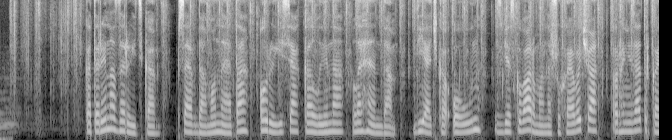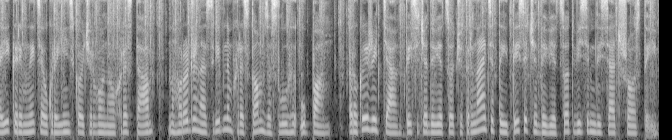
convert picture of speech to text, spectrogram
Катерина Зарицька, псевда Монета, Орися, Калина, Легенда, діячка ОУН, зв'язкова Романа Шухевича, організаторка і керівниця Українського Червоного Хреста, нагороджена срібним хрестом заслуги УПА. Роки життя 1914-1986.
